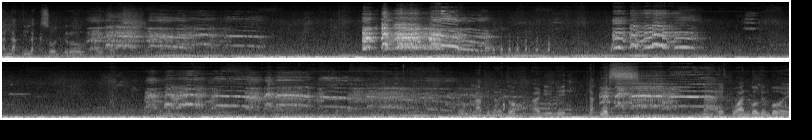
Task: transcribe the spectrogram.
Anak ni Lacson pero may touch. Oh, malapit na rin to. RDD Duckless na F1 Golden Boy.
